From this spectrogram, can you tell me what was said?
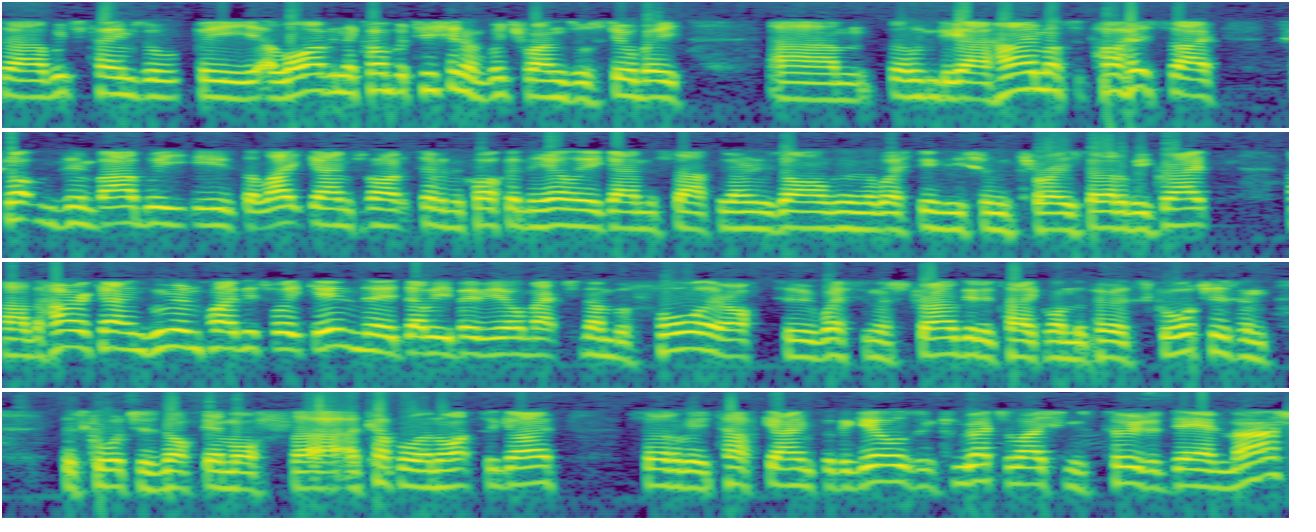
uh, which teams will be alive in the competition and which ones will still be um, looking to go home, I suppose. So Scotland Zimbabwe is the late game tonight at seven o'clock, and the earlier game this afternoon is Ireland and the West Indies from three. So that'll be great. Uh, the Hurricanes women play this weekend. Their WBBL match number four. They're off to Western Australia to take on the Perth Scorchers, and the Scorchers knocked them off uh, a couple of nights ago. So that'll be a tough game for the girls. And congratulations too to Dan Marsh,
